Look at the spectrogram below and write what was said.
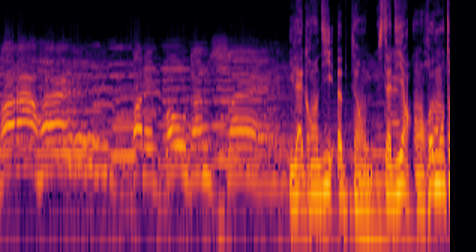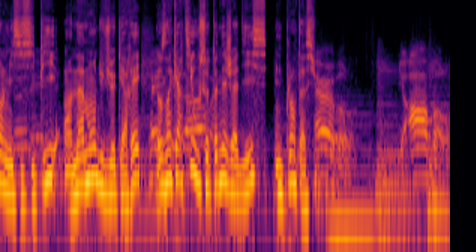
Thought I heard Buddy Bolden sing. Il a grandi uptown, c'est-à-dire en remontant le Mississippi en amont du vieux carré, dans un quartier où se tenait jadis une plantation. Terrible. You're awful.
